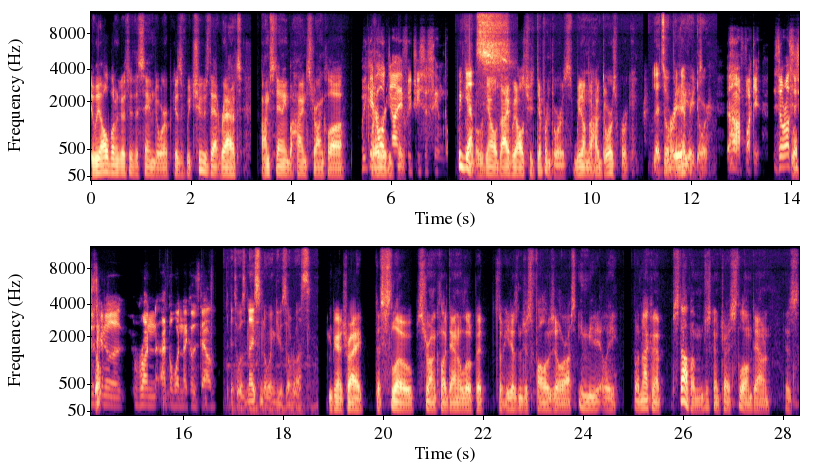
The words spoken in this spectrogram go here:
Do we all want to go through the same door? Because if we choose that route, I'm standing behind Strongclaw. We could all die goes. if we choose the same door. But yeah, but we can all die if we all choose different doors. We don't know how doors work. Let's open every door. Ah, fuck it. Zoros is Let's just go. gonna run at the one that goes down. It was nice knowing you, Zoros. I'm going to try to slow Strong Claw down a little bit so he doesn't just follow Zilros immediately. But I'm not going to stop him. I'm just going to try to slow him down. Is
